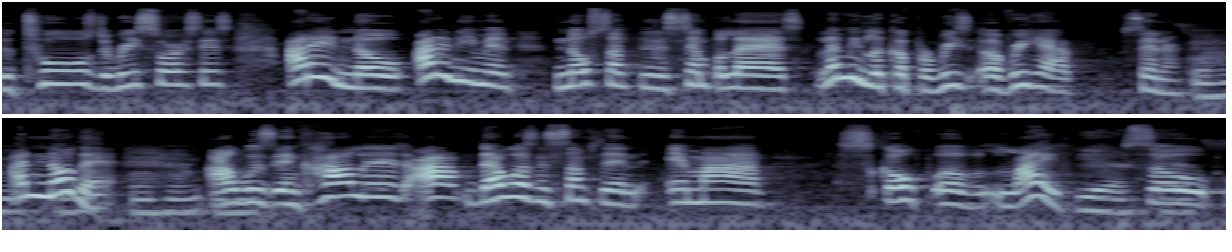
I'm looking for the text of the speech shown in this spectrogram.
the tools, the resources. I didn't know. I didn't even know something as simple as let me look up a, re- a rehab center. Mm-hmm, I didn't know mm-hmm, that. Mm-hmm, I was in college. I that wasn't something in my scope of life. Yeah, So,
